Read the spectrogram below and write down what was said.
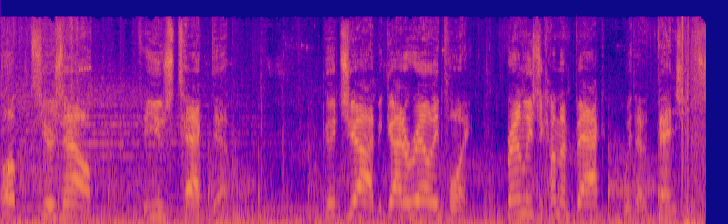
Oh, it's yours now. To use tack depth. Good job, you got a rally point. Friendlies are coming back with a vengeance.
